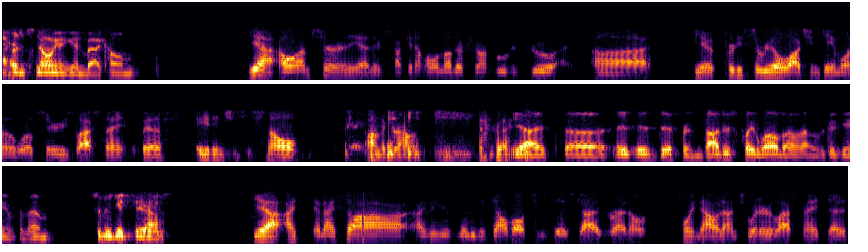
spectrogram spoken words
I heard it's snowing again back home. Yeah. Oh, I'm sure. Yeah, they're talking a whole other front moving through uh, you know, pretty surreal watching Game One of the World Series last night with eight inches of snow on the ground. yeah, it's uh, it is different. Dodgers played well though. That was a good game for them. Should be a good series. Yeah. yeah, I and I saw. I think it was maybe the Town Ball Tuesdays guys right on pointing out on Twitter last night that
